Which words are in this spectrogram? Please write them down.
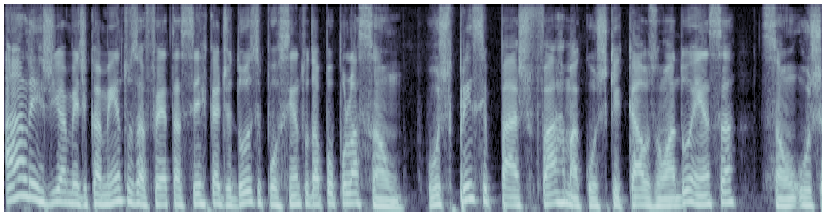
A alergia a medicamentos afeta cerca de 12% da população. Os principais fármacos que causam a doença são os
